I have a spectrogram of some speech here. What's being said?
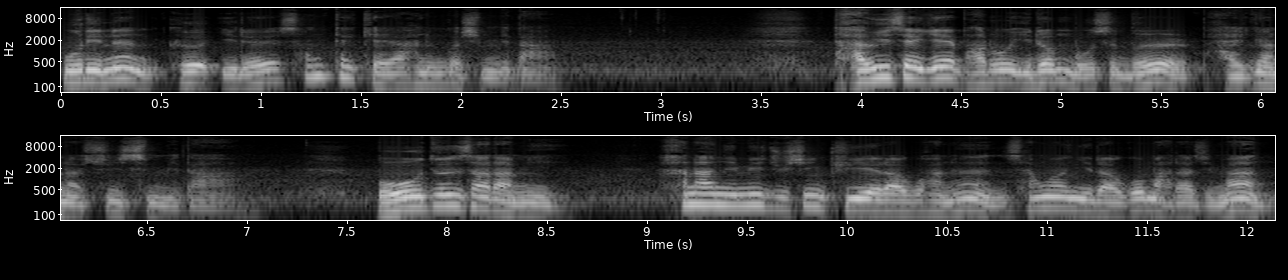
우리는 그 일을 선택해야 하는 것입니다. 다윗에게 바로 이런 모습을 발견할 수 있습니다. 모든 사람이 하나님이 주신 기회라고 하는 상황이라고 말하지만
